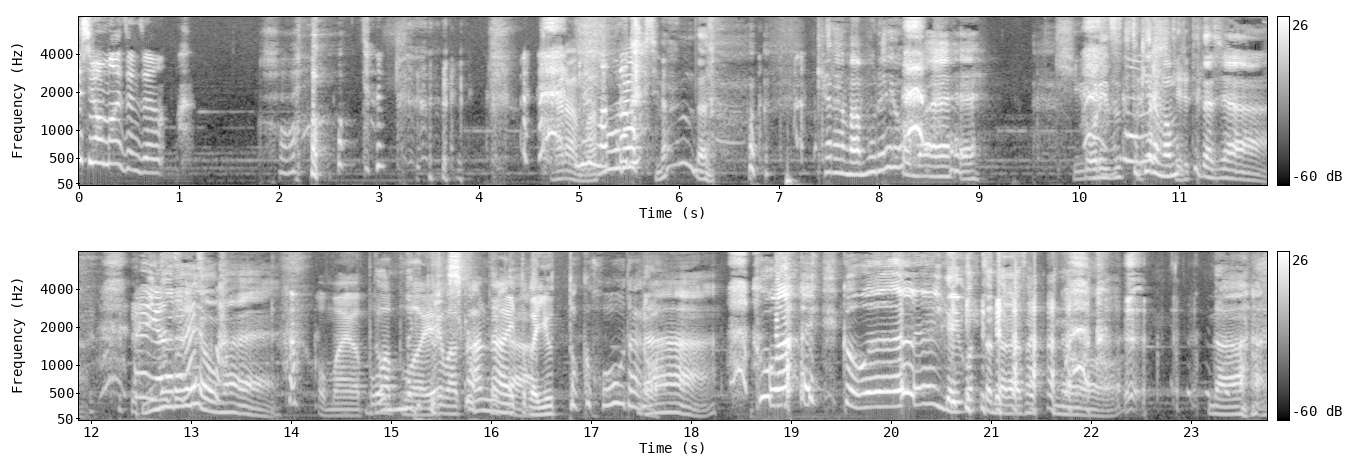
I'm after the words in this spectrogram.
え、知らない、全然。ャラ守ろう。なんだろう。キャラ守れよ、お前。俺ずっとキャラ守ってたじゃん。見習えよ、お前。お前はポワポワえわかんないとか言っとく方だろ。なあ。怖い、怖いがよかったんだから、さっきの。なあ。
